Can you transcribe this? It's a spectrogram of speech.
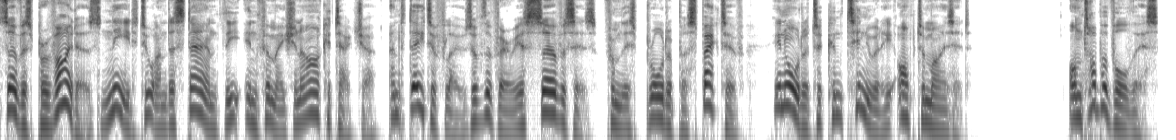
Service providers need to understand the information architecture and data flows of the various services from this broader perspective in order to continually optimize it. On top of all this,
